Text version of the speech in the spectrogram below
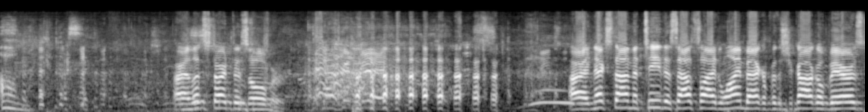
Oh my goodness. All right, let's start this over. All right, next on the tee, this outside linebacker for the Chicago Bears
